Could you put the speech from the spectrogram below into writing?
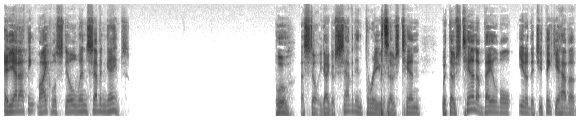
And yet, I think Mike will still win seven games. Ooh, that's still you got to go seven and three with It's those ten with those ten available. You know that you think you have a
